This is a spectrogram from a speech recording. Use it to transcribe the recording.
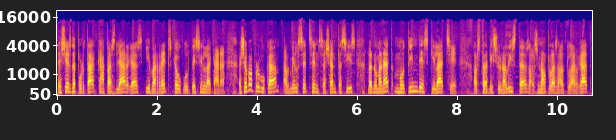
deixés de portar capes llargues i barrets que ocultessin la cara. Això va provocar, el 1766, l'anomenat motín d'Esquilache. Els tradicionalistes, els nobles al clergat,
